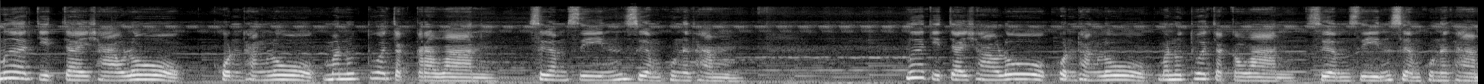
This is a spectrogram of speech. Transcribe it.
เมื่อจิตใจชาวโลก คนทั้งโลก มนุษย์ทั่วจักรวาล เสื่อมศีล เสื่อมคุณธรรม เมื่อจิตใจชาวโลก คนทั้งโลก มนุษย์ทั่วจักรวาล เสื่อมศีล เสื่อมคุณธรรม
